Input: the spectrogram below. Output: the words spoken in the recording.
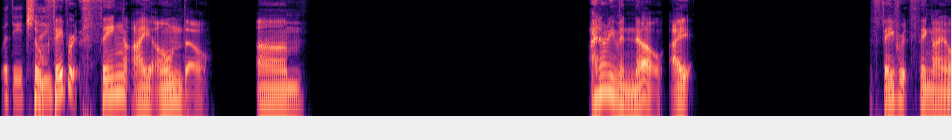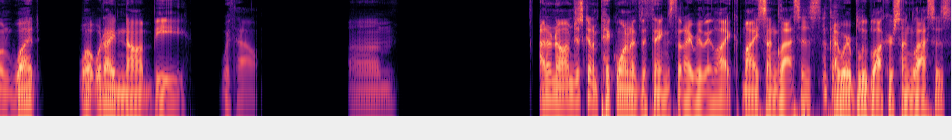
with each So thing. favorite thing I own though, um, I don't even know. I the favorite thing I own. What what would I not be without? Um I don't know. I'm just going to pick one of the things that I really like. My sunglasses. Okay. I wear blue blocker sunglasses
